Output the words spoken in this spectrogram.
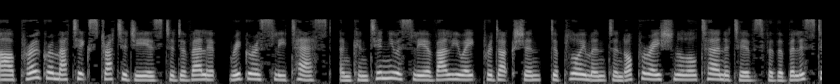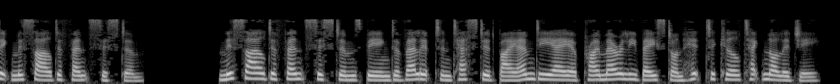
Our programmatic strategy is to develop, rigorously test, and continuously evaluate production, deployment and operational alternatives for the ballistic missile defense system. Missile defense systems being developed and tested by MDA are primarily based on hit-to-kill technology.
